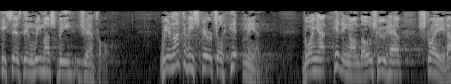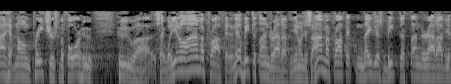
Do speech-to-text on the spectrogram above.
he says, then we must be gentle. We are not to be spiritual hitmen going out hitting on those who have strayed. I have known preachers before who who uh, say, "Well, you know, I'm a prophet," and they'll beat the thunder out of you. You know, just I'm a prophet, and they just beat the thunder out of you.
